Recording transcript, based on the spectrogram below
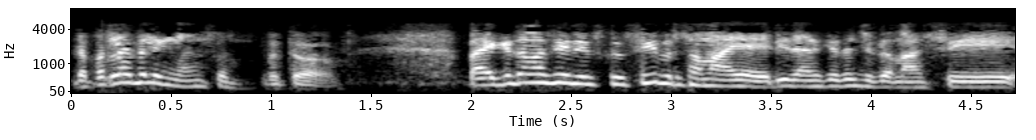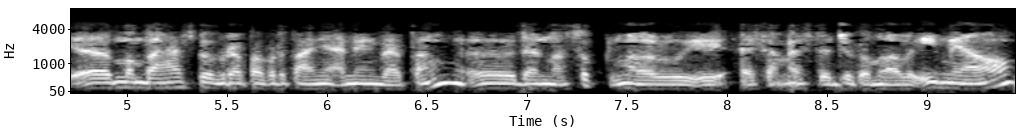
dapat labeling langsung. Betul. Baik, kita masih diskusi bersama Ayah Edi dan kita juga masih uh, membahas beberapa pertanyaan yang datang uh, dan masuk melalui SMS dan juga melalui email.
